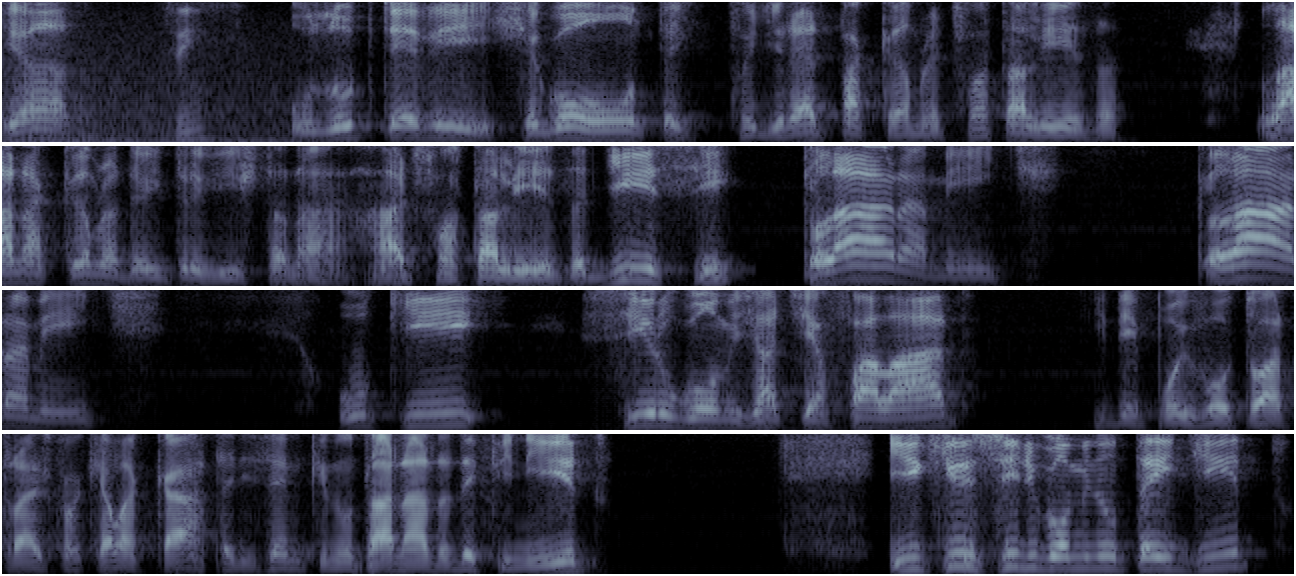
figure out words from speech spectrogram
Luciano, Sim. o Lupe teve, chegou ontem, foi direto para a Câmara de Fortaleza. Lá na Câmara deu entrevista na Rádio Fortaleza, disse claramente, claramente, o que Ciro Gomes já tinha falado e depois voltou atrás com aquela carta dizendo que não está nada definido e que o Ciro Gomes não tem dito,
